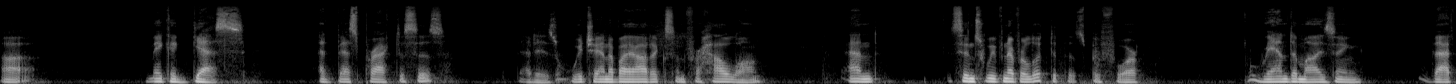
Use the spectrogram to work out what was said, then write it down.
uh, make a guess at best practices, that is, which antibiotics and for how long. And since we've never looked at this before, randomizing that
